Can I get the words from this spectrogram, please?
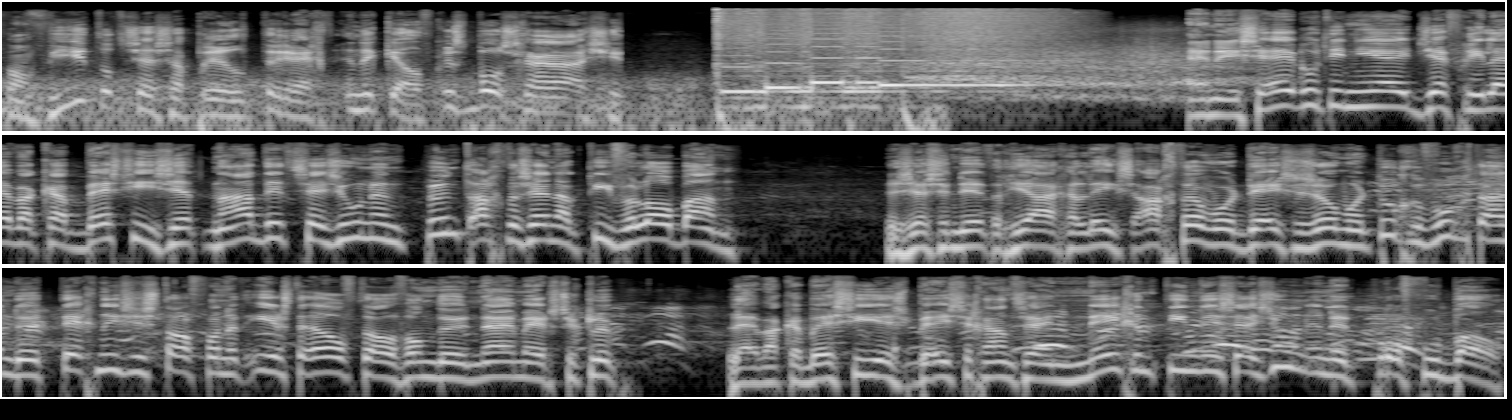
van 4 tot 6 april terecht in de Kelfkersbosgarage. NEC-routinier Jeffrey Lewa-Cabessi zet na dit seizoen een punt achter zijn actieve loopbaan. De 36-jarige linksachter wordt deze zomer toegevoegd aan de technische staf van het eerste elftal van de Nijmeegse club. Lewa Cabessi is bezig aan zijn 19e seizoen in het profvoetbal.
